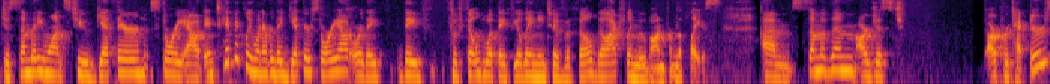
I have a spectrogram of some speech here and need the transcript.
just somebody wants to get their story out. And typically whenever they get their story out or they, they've fulfilled what they feel they need to fulfill, they'll actually move on from the place. Um, some of them are just, are protectors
